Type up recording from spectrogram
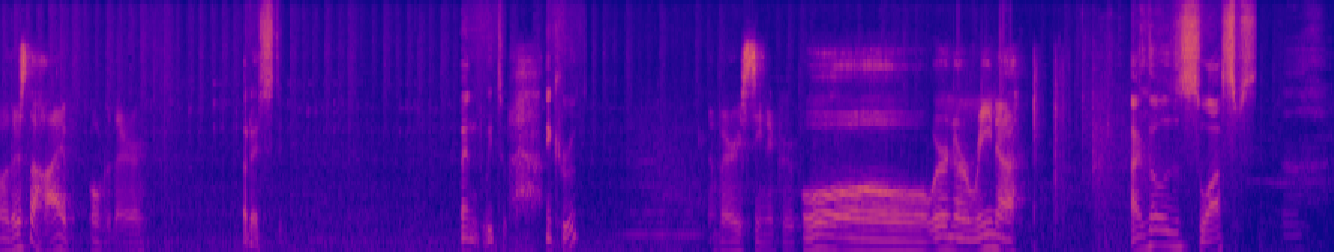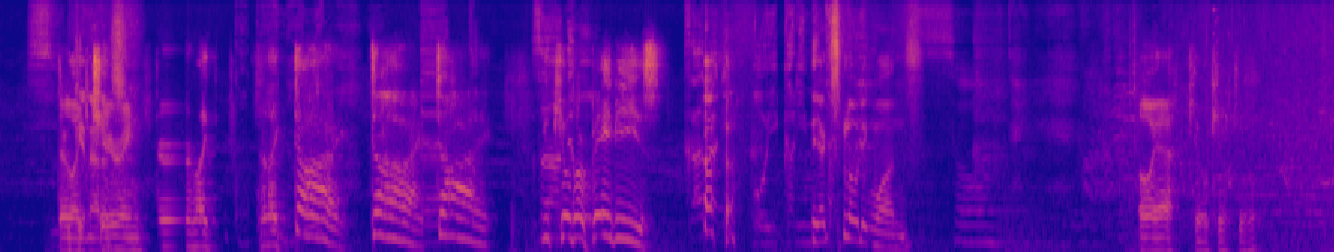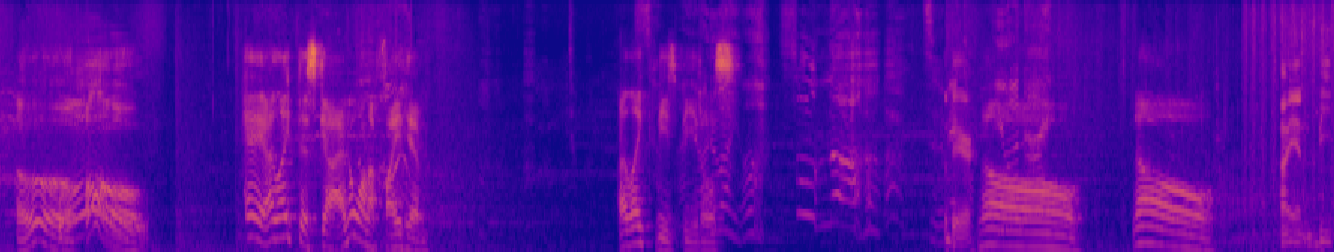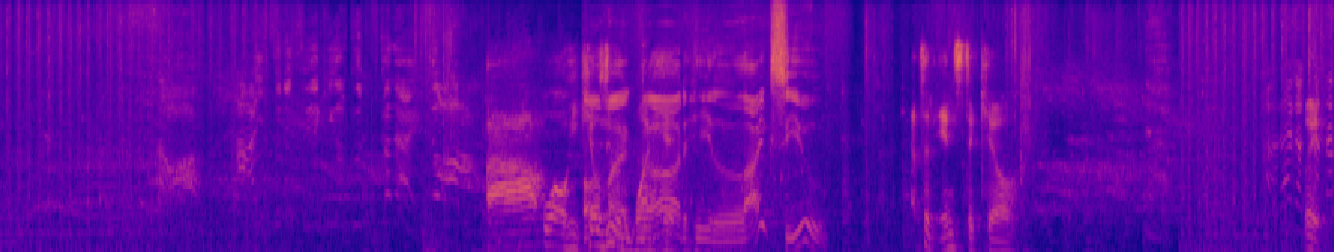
Oh, there's the hive over there. Forest. When we took scenic route? A very scenic route. Oh, we're in an arena. Are those wasps? They're like cheering. They're like, they're like, die, die, die. You killed our babies. the exploding ones. Oh yeah, kill, kill, kill. Oh. oh. Hey, I like this guy. I don't want to fight him. I like these beetles. Oh dear. No. No. Giant beat. Ah, whoa, he kills oh you in one God, hit. he likes you. That's an insta kill. Wait.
